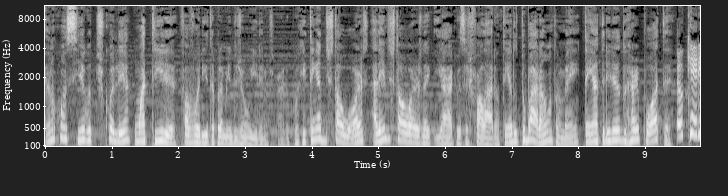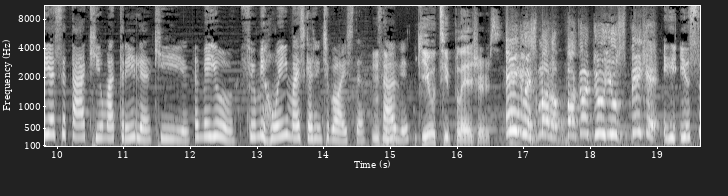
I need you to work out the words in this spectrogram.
Eu não consigo escolher uma trilha favorita para mim do John Williams, cara. Porque tem a do Star Wars, além do Star Wars, né, que, a, que vocês falaram, tem a do Tubarão também, tem a trilha do Harry Potter. Eu queria citar aqui uma trilha que é meio filme ruim, mas que a gente gosta, uhum. sabe? Guilty Pleasures. English, motherfucker, do you speak it? E, isso.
